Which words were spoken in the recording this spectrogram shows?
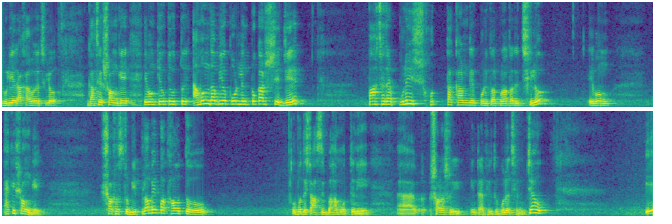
ঝুলিয়ে রাখা হয়েছিল গাছের সঙ্গে এবং কেউ কেউ তো এমন দাবিও করলেন প্রকাশ্যে যে পাঁচ হাজার পুলিশ হত্যাকাণ্ডের পরিকল্পনা তাদের ছিল এবং একই সঙ্গে সশস্ত্র বিপ্লবের কথাও তো উপদেষ্টা আসিফ মাহমুদ তিনি সরাসরি ইন্টারভিউতে বলেছেন। যাই হোক, এ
